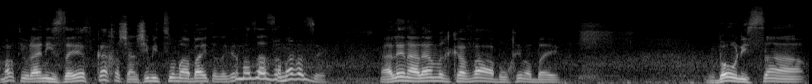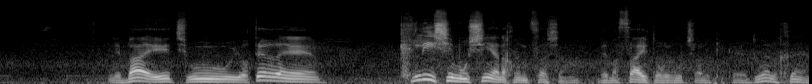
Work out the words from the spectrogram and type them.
אמרתי, אולי אני אזייף ככה, שאנשים יצאו מהבית הזה. מה זה הזמר הזה? נעלה, נעלה המרכבה, ברוכים הבאים. ובואו ניסע לבית שהוא יותר uh, כלי שימושי, אנחנו נמצא שם, במסע ההתעוררות שלנו. כי כידוע לכם,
